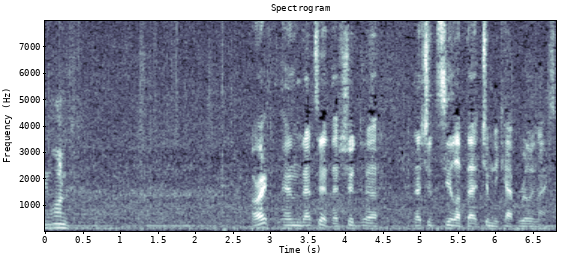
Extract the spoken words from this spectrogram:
You on? All right, and that's it. That should uh, that should seal up that chimney cap really nice.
